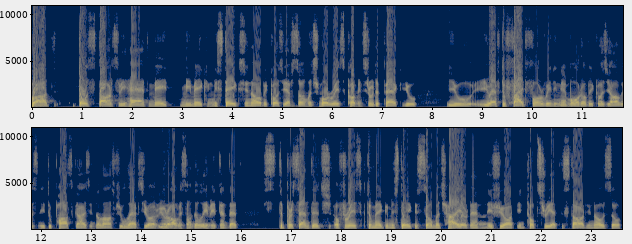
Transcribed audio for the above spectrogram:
But those starts we had made me making mistakes, you know, because you have so much more risk coming through the pack. You you you have to fight for winning a moto because you always need to pass guys in the last few laps. You are you're always on the limit, and that the percentage of risk to make a mistake is so much higher than if you are in top three at the start. You know, so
